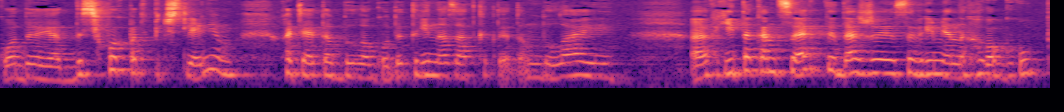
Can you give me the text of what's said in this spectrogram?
года. Я до сих пор под впечатлением, хотя это было года три назад, когда я там была. И э, какие-то концерты даже современных рок-групп.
